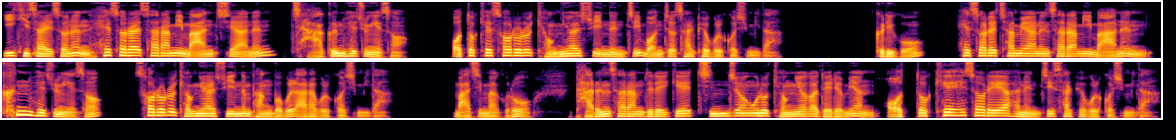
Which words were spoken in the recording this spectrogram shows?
이 기사에서는 해설할 사람이 많지 않은 작은 회중에서 어떻게 서로를 격려할 수 있는지 먼저 살펴볼 것입니다. 그리고 해설에 참여하는 사람이 많은 큰 회중에서 서로를 격려할 수 있는 방법을 알아볼 것입니다. 마지막으로 다른 사람들에게 진정으로 격려가 되려면 어떻게 해설해야 하는지 살펴볼 것입니다.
